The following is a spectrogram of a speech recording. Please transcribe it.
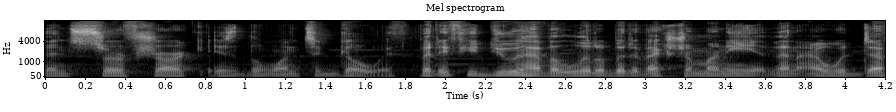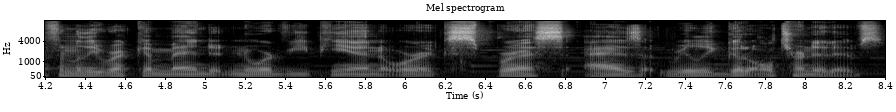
then Surfshark is the one to go with. But if you do have a little bit of extra money, then I would definitely recommend NordVPN or Express as really good alternatives.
